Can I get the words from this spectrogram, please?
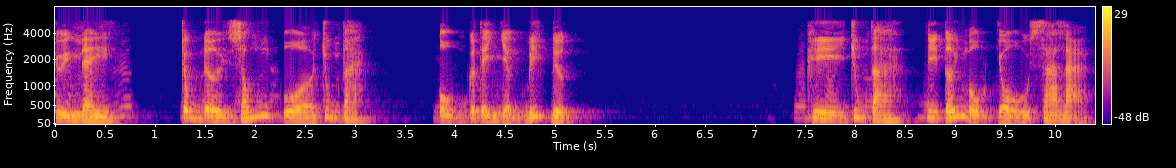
Chuyện này trong đời sống của chúng ta cũng có thể nhận biết được. Khi chúng ta đi tới một chỗ xa lạ,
